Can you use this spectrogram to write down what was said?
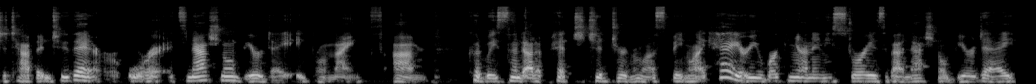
to tap into there, or it's National Beer Day, April 9th. Um, could we send out a pitch to journalists being like, hey, are you working on any stories about National Beer Day?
